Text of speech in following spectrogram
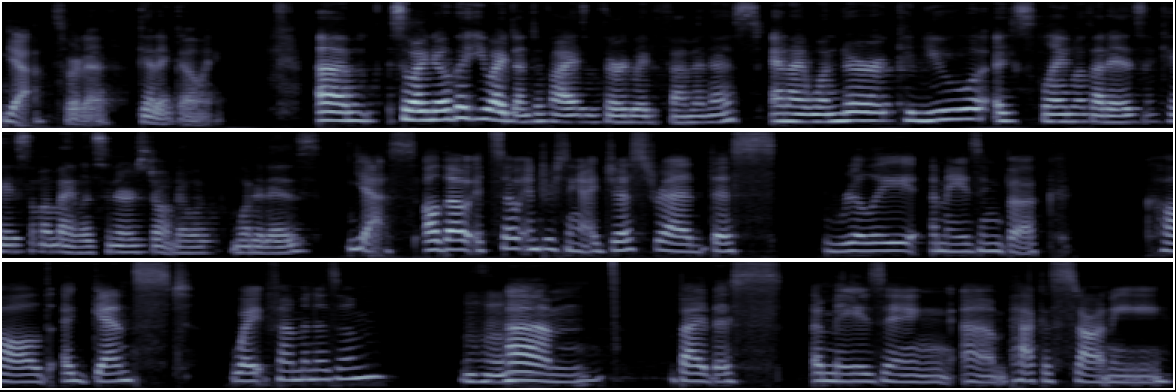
Yeah. sort of get it going. Um, so I know that you identify as a third wave feminist, and I wonder, can you explain what that is in case some of my listeners don't know what, what it is? Yes. Although it's so interesting. I just read this really amazing book called Against White Feminism Mm-hmm. um, by this amazing um, Pakistani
